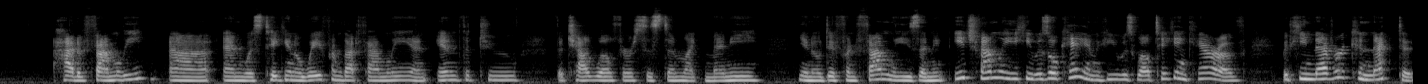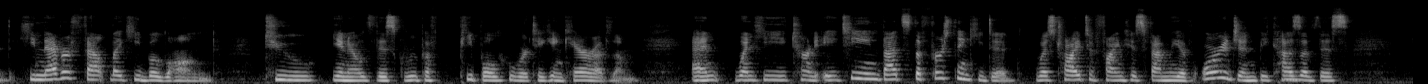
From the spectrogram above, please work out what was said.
had a family uh, and was taken away from that family and into the child welfare system like many you know different families. And in each family he was okay and he was well taken care of but he never connected. He never felt like he belonged to you know this group of people who were taking care of them. And when he turned 18 that's the first thing he did was try to find his family of origin because mm-hmm. of this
